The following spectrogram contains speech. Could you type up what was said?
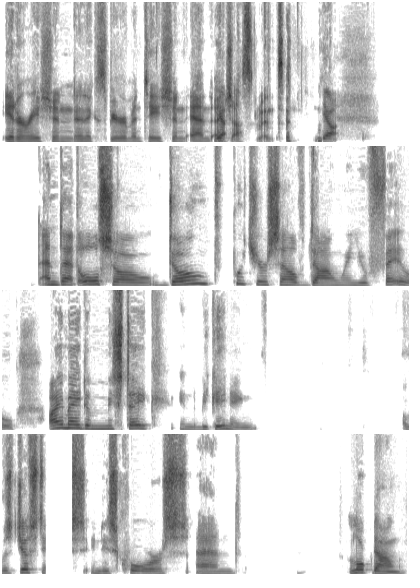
iteration and experimentation and yeah. adjustment. yeah. And that also don't put yourself down when you fail. I made a mistake in the beginning. I was just in this, in this course and lockdown.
